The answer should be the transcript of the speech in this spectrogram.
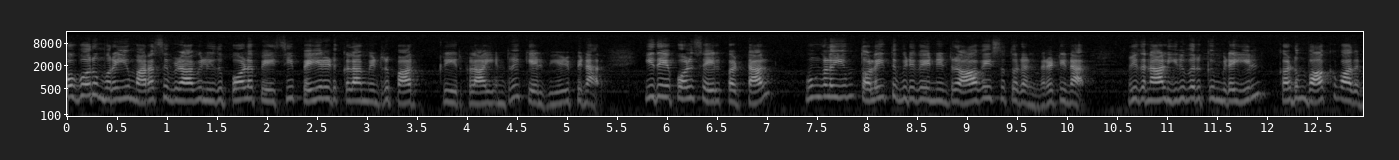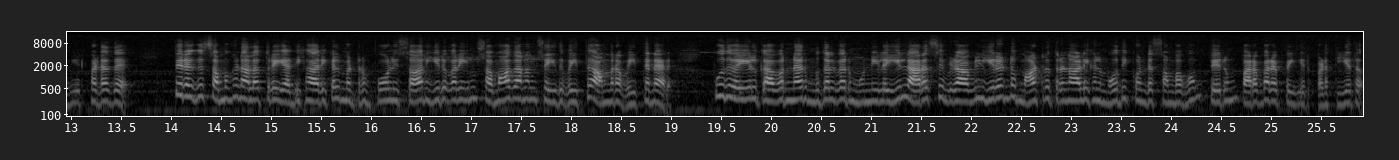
ஒவ்வொரு முறையும் அரசு விழாவில் இதுபோல பேசி பெயர் எடுக்கலாம் என்று பார்க்கிறீர்களா? என்று கேள்வி எழுப்பினார். இதேபோல் செயல்பட்டால் உங்களையும் தொலைத்து விடுவேன் என்று ஆவேசத்துடன் மிரட்டினார். இதனால் இருவருக்கும் இடையில் கடும் வாக்குவாதம் ஏற்பட்டது. பிறகு சமூக நலத்துறை அதிகாரிகள் மற்றும் போலீசார் இருவரையும் சமாதானம் செய்து வைத்து அமர வைத்தனர். புதுவையில் கவர்னர் முதல்வர் முன்னிலையில் அரசு விழாவில் இரண்டு மாற்றுத்திறனாளிகள் மோதிக்கொண்ட சம்பவம் பெரும் பரபரப்பை ஏற்படுத்தியது.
